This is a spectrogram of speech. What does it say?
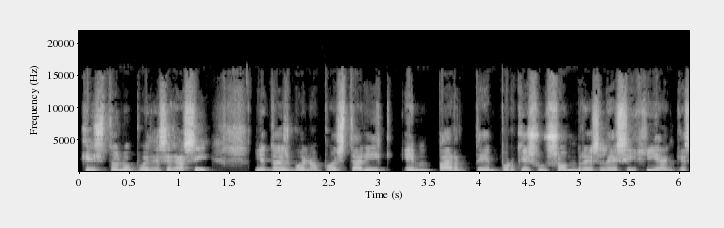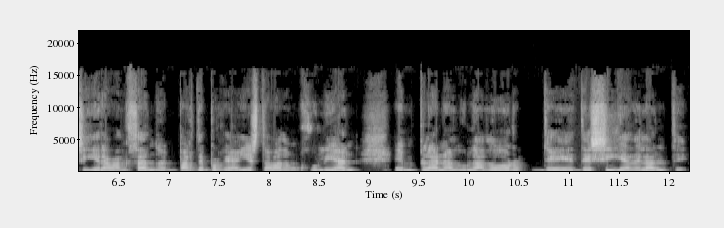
que esto no puede ser así. Y entonces, bueno, pues Tarik, en parte porque sus hombres le exigían que siguiera avanzando, en parte porque ahí estaba don Julián en plan adulador de, de sigue adelante,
